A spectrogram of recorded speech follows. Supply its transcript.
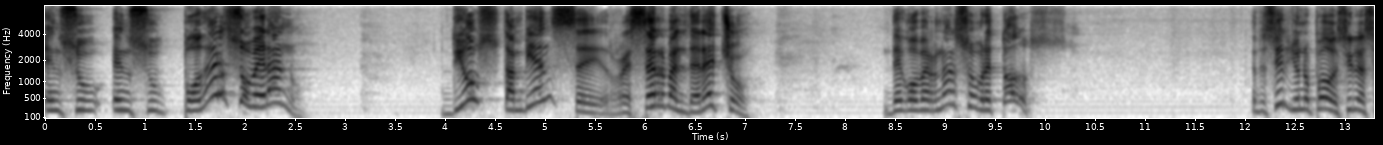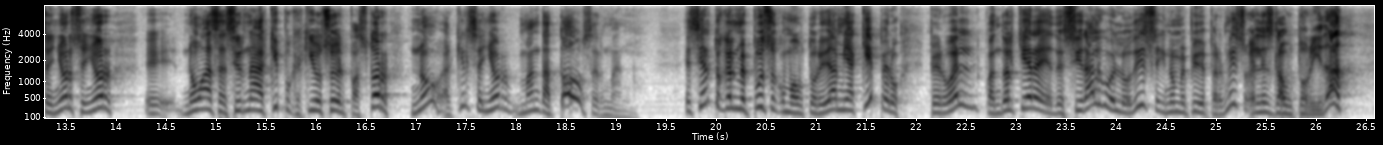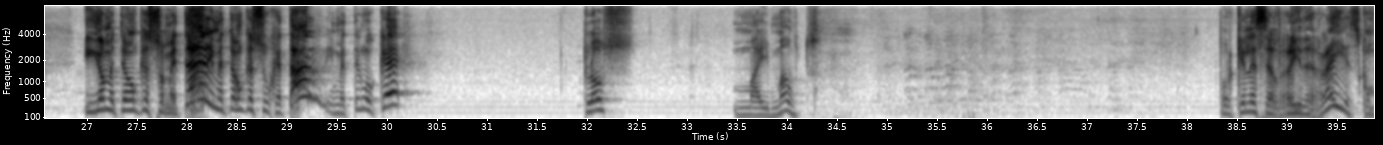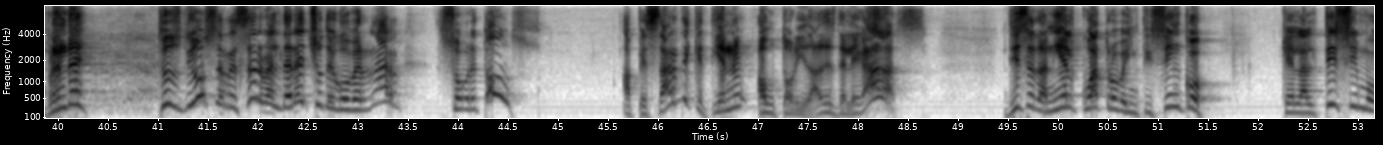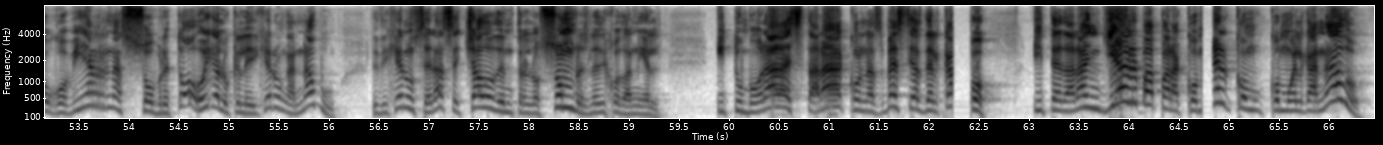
en su, en su poder soberano, Dios también se reserva el derecho de gobernar sobre todos. Es decir, yo no puedo decirle al Señor, Señor, eh, no vas a decir nada aquí porque aquí yo soy el pastor. No, aquí el Señor manda a todos, hermano. Es cierto que Él me puso como autoridad a mí aquí, pero, pero Él, cuando Él quiere decir algo, Él lo dice y no me pide permiso. Él es la autoridad. Y yo me tengo que someter y me tengo que sujetar y me tengo que close my mouth. Porque Él es el rey de reyes, ¿comprende? Entonces Dios se reserva el derecho de gobernar sobre todos, a pesar de que tiene autoridades delegadas. Dice Daniel 4:25 que el Altísimo gobierna sobre todo. Oiga lo que le dijeron a Nabu. Le dijeron, serás echado de entre los hombres, le dijo Daniel. Y tu morada estará con las bestias del campo y te darán hierba para comer como, como el ganado.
